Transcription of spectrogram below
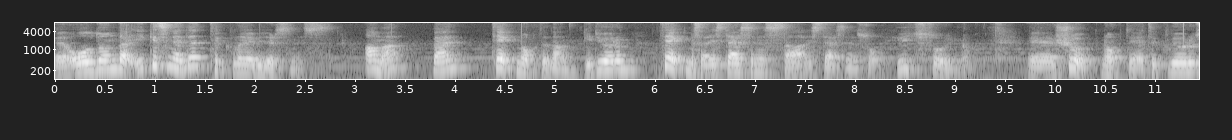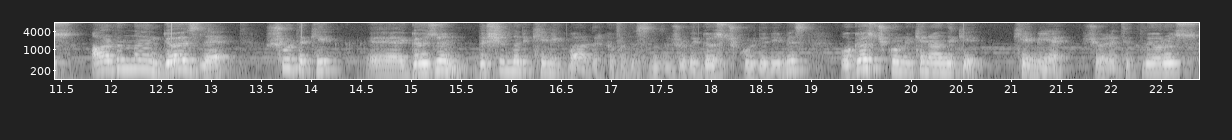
e, olduğunda ikisine de tıklayabilirsiniz. Ama ben tek noktadan gidiyorum. Tek mesela isterseniz sağ, isterseniz sol. Hiç sorun yok. E, şu noktaya tıklıyoruz. Ardından gözle şuradaki e, gözün dışında bir kemik vardır kafatasınızın şurada göz çukuru dediğimiz. O göz çukurunun kenarındaki kemiğe şöyle tıklıyoruz.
